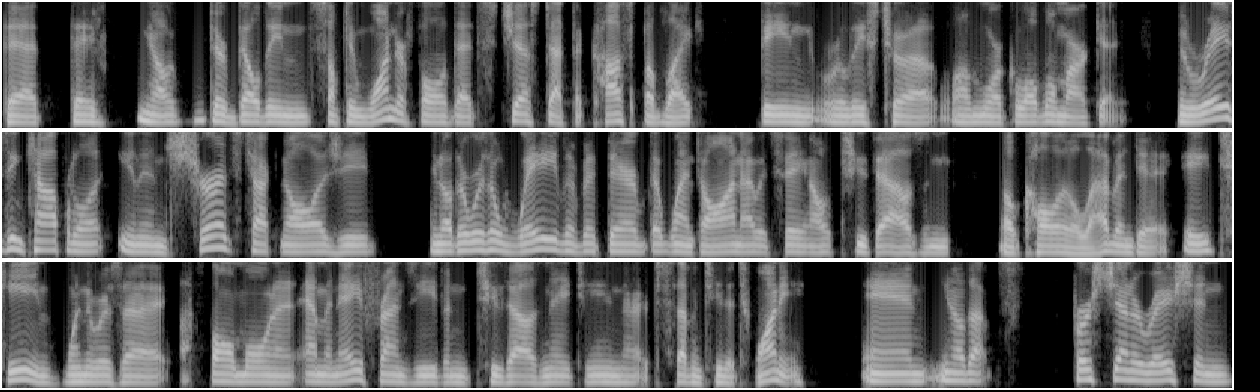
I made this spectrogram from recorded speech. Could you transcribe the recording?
that they've, you know, they're building something wonderful that's just at the cusp of like being released to a, a more global market. And raising capital in insurance technology you know, there was a wave of it there that went on, I would say, you know, 2000, I'll call it 11 to 18, when there was a, a FOMO and an M&A frenzy, even 2018 or 17 to 20. And, you know, that first generation,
